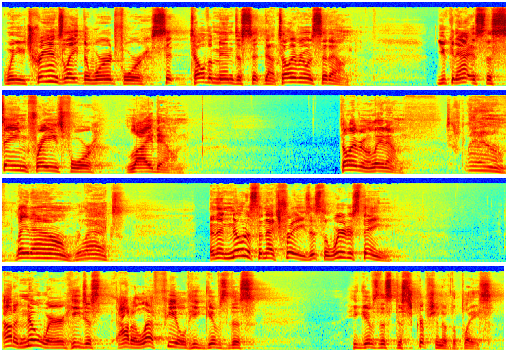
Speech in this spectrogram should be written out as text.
when you translate the word for sit, tell the men to sit down, tell everyone to sit down. You can add, it's the same phrase for lie down. Tell everyone, lay down. Just lay down, lay down, relax. And then notice the next phrase. It's the weirdest thing. Out of nowhere, he just, out of left field, he gives this, he gives this description of the place.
